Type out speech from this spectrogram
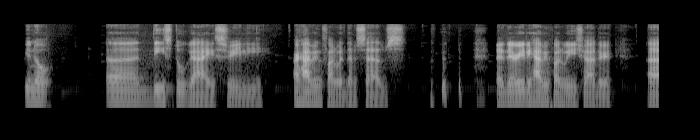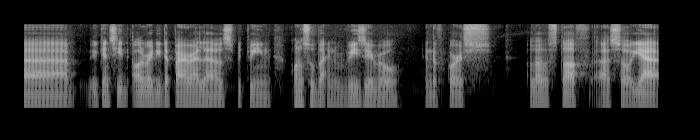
You know, uh, these two guys really are having fun with themselves. they're really having fun with each other. Uh, you can see already the parallels between Konosuba and ReZero, and of course, a lot of stuff. Uh, so yeah,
